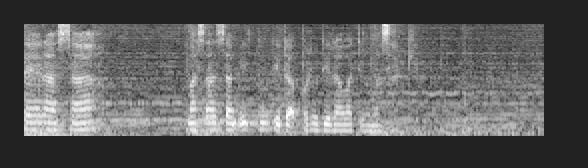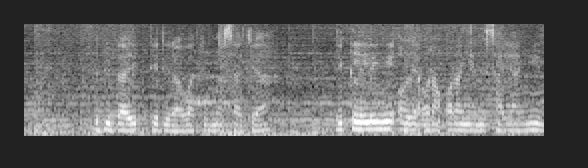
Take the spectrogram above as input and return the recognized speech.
Saya rasa Mas Azam itu tidak perlu dirawat di rumah sakit. Lebih baik dia dirawat di rumah saja, dikelilingi oleh orang-orang yang disayangi.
